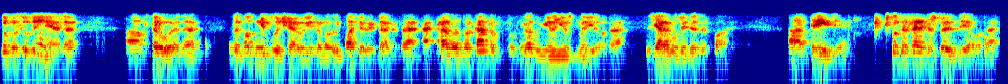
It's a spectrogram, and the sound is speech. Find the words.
Ну, просто уточняю, да? А, второе, да? Зарплату не получаю, вы там адвокаты и так да? А Раз адвокатов, сразу меня не установило, да? То есть я работаю без зарплаты. А, третье. Что касается, что я сделал, да?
